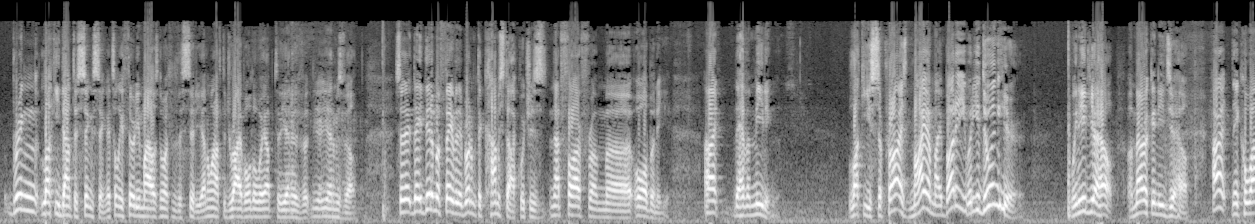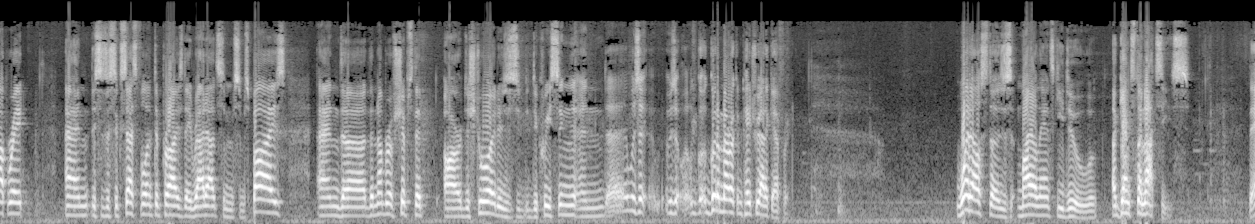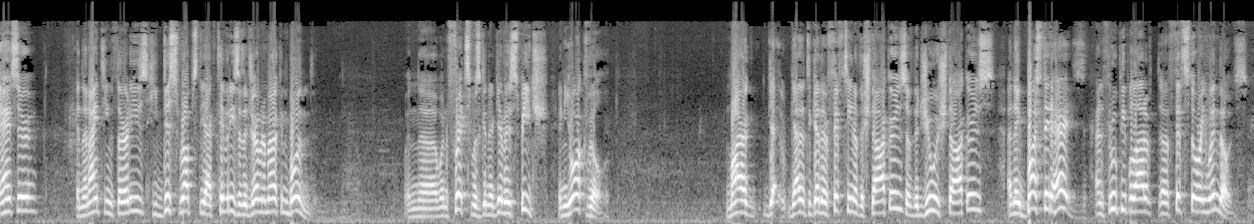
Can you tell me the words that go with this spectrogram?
Bring Lucky down to Sing Sing. It's only 30 miles north of the city. I don't want to have to drive all the way up to the Enemsville. So they, they, did him a favor. They brought him to Comstock, which is not far from uh, Albany. All right, they have a meeting. Lucky is surprised. Meyer, my buddy, what are you doing here? We need your help. America needs your help. All right, they cooperate, and this is a successful enterprise. They rat out some, some spies, and uh, the number of ships that are destroyed is decreasing, and uh, it was a it was a good American patriotic effort. What else does Meyer Lansky do against the Nazis? The answer: in the 1930s, he disrupts the activities of the German American Bund. When, uh, when Fritz was going to give his speech in Yorkville, Meyer g- gathered together 15 of the Starkers, of the Jewish Starkers, and they busted heads and threw people out of uh, fifth story windows.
